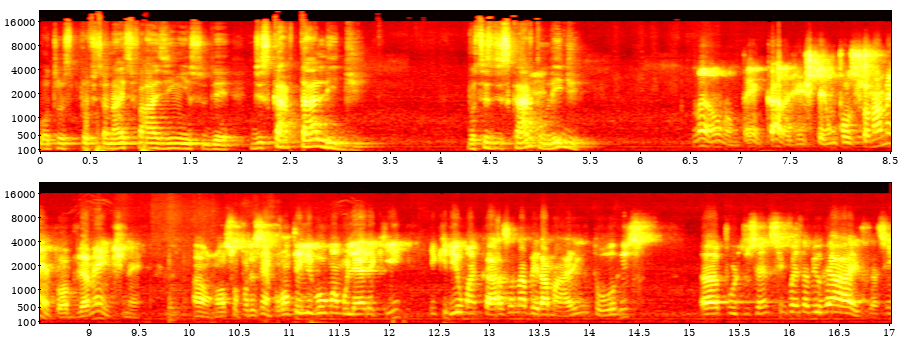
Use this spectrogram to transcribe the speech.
outros profissionais fazem isso de descartar lead, vocês descartam lead? Não, não tem. Cara, a gente tem um posicionamento, obviamente, né? Ah, o nosso, por exemplo, ontem ligou uma mulher aqui e queria uma casa na beira-mar, em Torres, uh, por 250 mil reais. Assim,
